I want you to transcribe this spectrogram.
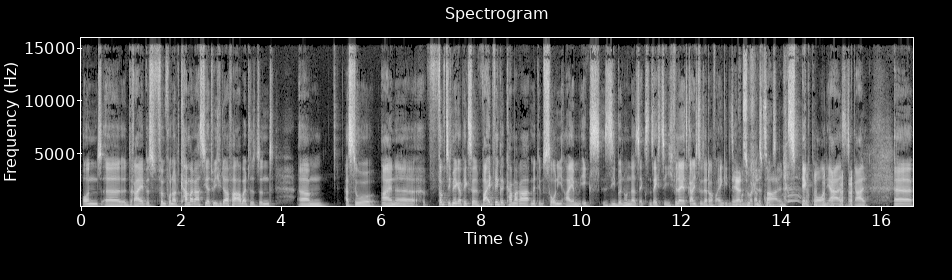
und äh, 300 bis 500 Kameras, die natürlich wieder verarbeitet sind, ähm, hast du eine 50 Megapixel Weitwinkelkamera mit dem Sony IMX 766. Ich will da jetzt gar nicht zu sehr drauf eingehen. Jetzt Ja, zu viele Zahlen. Speckporn, ja, es ist egal. Äh,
